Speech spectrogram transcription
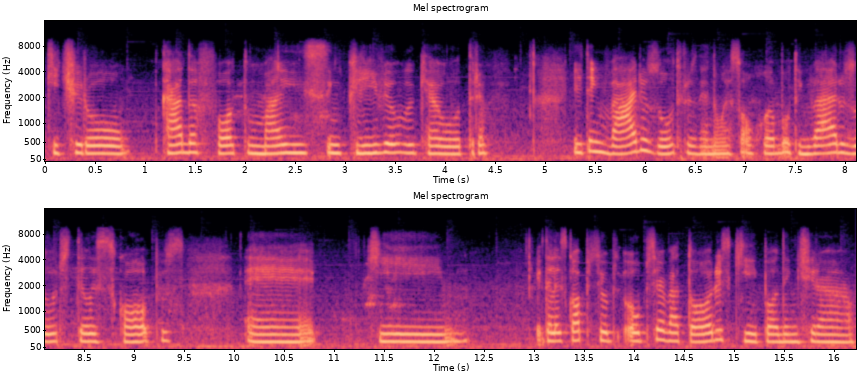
Que tirou cada foto mais incrível do que a outra. E tem vários outros, né? Não é só o Hubble, tem vários outros telescópios é, que telescópios e observatórios que podem tirar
